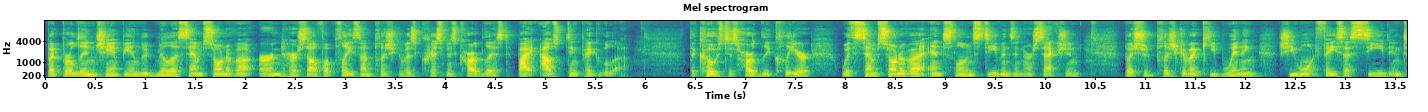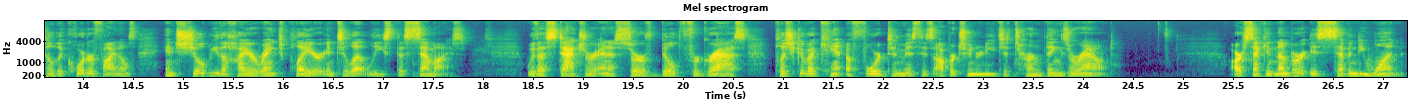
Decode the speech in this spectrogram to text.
But Berlin champion Ludmila Samsonova earned herself a place on Pliskova's Christmas card list by ousting Pegula. The coast is hardly clear, with Samsonova and Sloane Stevens in her section, but should Pliskova keep winning, she won't face a seed until the quarterfinals, and she'll be the higher ranked player until at least the semis. With a stature and a serve built for grass, Pliskova can't afford to miss this opportunity to turn things around. Our second number is 71,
